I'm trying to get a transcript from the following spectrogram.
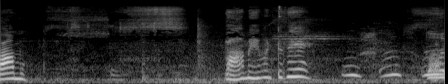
పాము. పాము ఏమంటది? పాము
